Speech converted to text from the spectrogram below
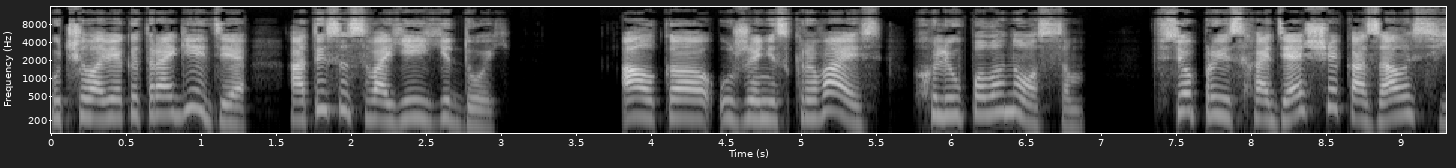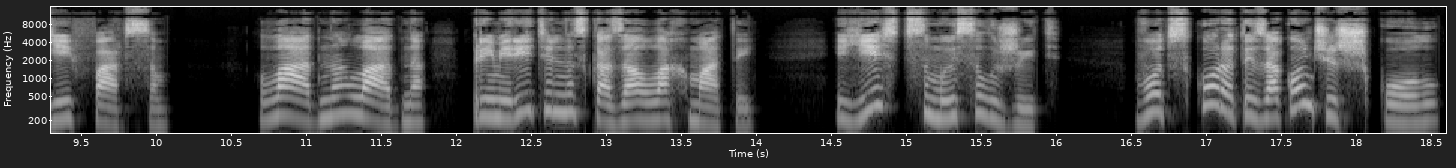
«У человека трагедия, а ты со своей едой». Алка, уже не скрываясь, хлюпала носом. Все происходящее казалось ей фарсом. «Ладно, ладно», примирительно сказал лохматый. «Есть смысл жить. Вот скоро ты закончишь школу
